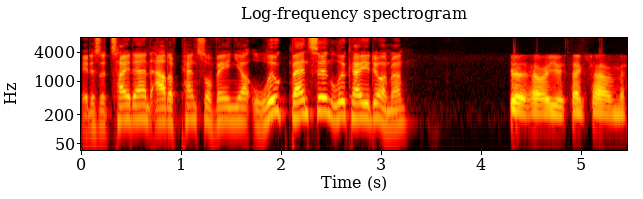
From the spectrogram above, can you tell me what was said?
It is a tight end out of Pennsylvania, Luke Benson. Luke, how you doing, man? Good. How are you? Thanks for having me.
